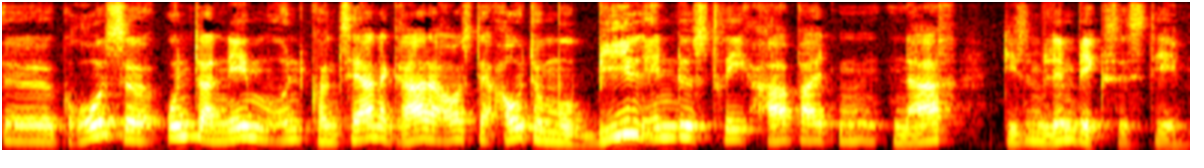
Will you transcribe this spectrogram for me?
äh, große Unternehmen und Konzerne, gerade aus der Automobilindustrie, arbeiten nach diesem Limbic-System.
